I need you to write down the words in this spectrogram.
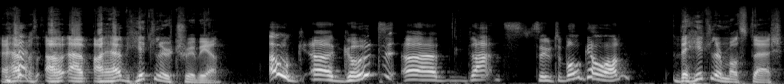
I have I, I have Hitler trivia. Oh, uh, good. Uh, that's suitable. Go on the Hitler mustache,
